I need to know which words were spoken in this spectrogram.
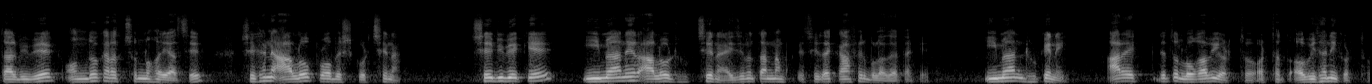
তার বিবেক অন্ধকারাচ্ছন্ন হয়ে আছে, সেখানে আলো প্রবেশ করছে না। সেই বিবেকে ইমানের আলো ঢুকছে না এই জন্য তার নাম সেটা কাফের বলা যায় তাকে। ইমান ঢুকে নেই। আর এটা তো লোগাবি অর্থ, অর্থাৎ অবিধানিক অর্থ।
